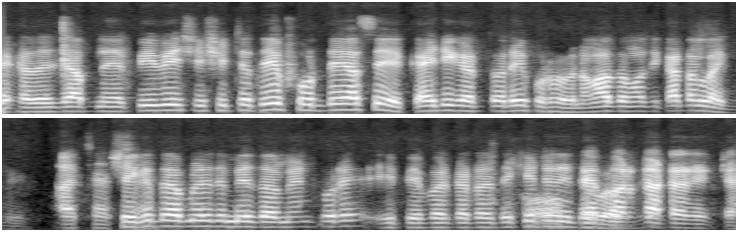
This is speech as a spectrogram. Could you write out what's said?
দেখা যায় যে আপনার পিভিসি শীটটাতে ফোর দিয়ে আছে আইডি কার্ড তো আর ফোর হবে না মাঝামাঝি কাটা লাগবে। আচ্ছা সেক্ষেত্রে আপনি যদি মেজারমেন্ট করে এই পেপার কাটার দিয়ে কেটে নিতে পেপার পারবেন। কাটার এটা।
